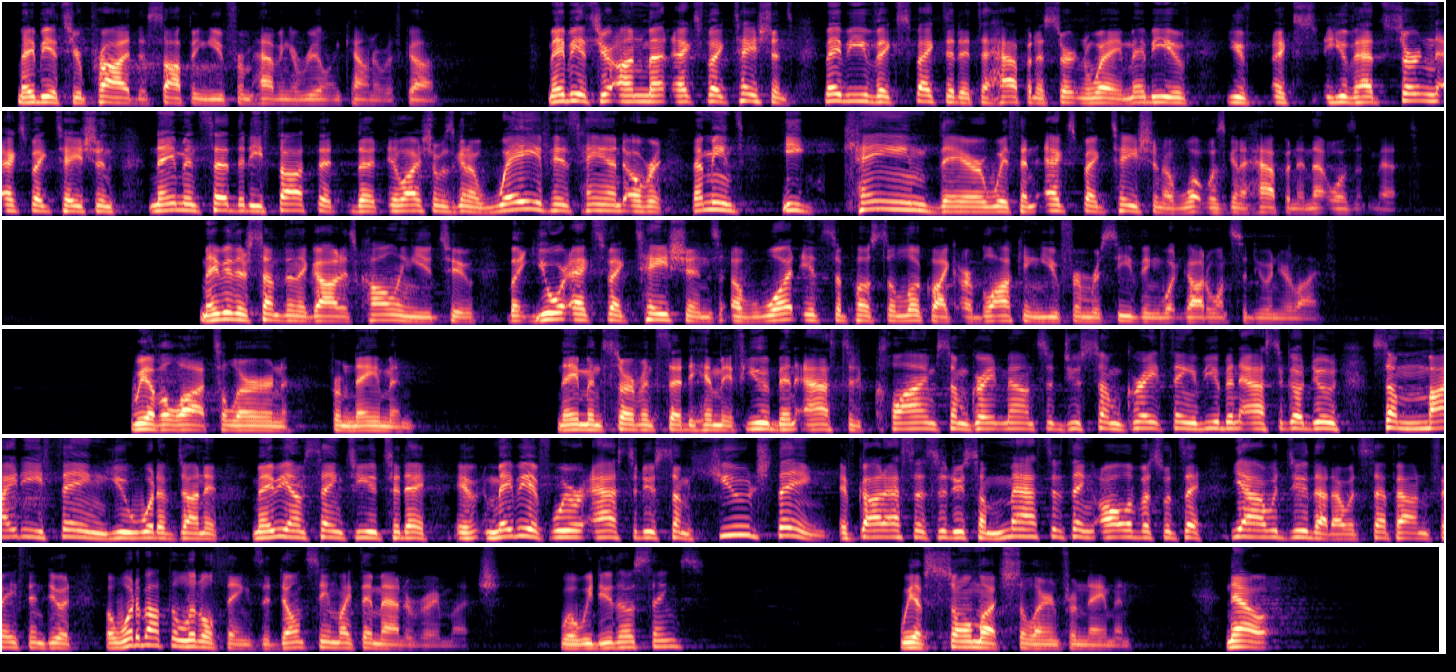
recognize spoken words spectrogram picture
Maybe it's your pride that's stopping you from having a real encounter with God. Maybe it's your unmet expectations. Maybe you've expected it to happen a certain way. Maybe you've, you've, you've had certain expectations. Naaman said that he thought that, that Elisha was going to wave his hand over it. That means he came there with an expectation of what was going to happen, and that wasn't met. Maybe there's something that God is calling you to, but your expectations of what it's supposed to look like are blocking you from receiving what God wants to do in your life. We have a lot to learn from Naaman. Naaman's servant said to him, If you had been asked to climb some great mountain, to do some great thing, if you'd been asked to go do some mighty thing, you would have done it. Maybe I'm saying to you today, if, maybe if we were asked to do some huge thing, if God asked us to do some massive thing, all of us would say, Yeah, I would do that. I would step out in faith and do it. But what about the little things that don't seem like they matter very much? Will we do those things? We have so much to learn from Naaman. Now,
